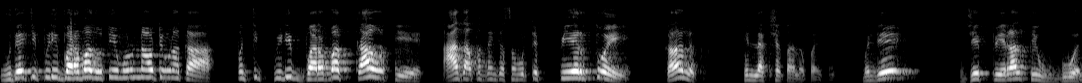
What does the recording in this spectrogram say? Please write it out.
उद्याची पिढी बर्बाद होते म्हणून नाव ठेवू नका. पण ती पिढी बर्बाद का होतीये? आज आपण त्यांच्यासमोर ते पेरतोय. कळालं का? हे लक्षात आलं पाहिजे. म्हणजे जे पेराल ते उगवल.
